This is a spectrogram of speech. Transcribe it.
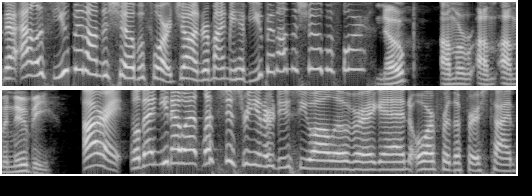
Now, Alyce, you've been on the show before. John, remind me, have you been on the show before? Nope. I'm a I'm, I'm a newbie. All right. Well, then, you know what? Let's just reintroduce you all over again or for the first time.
